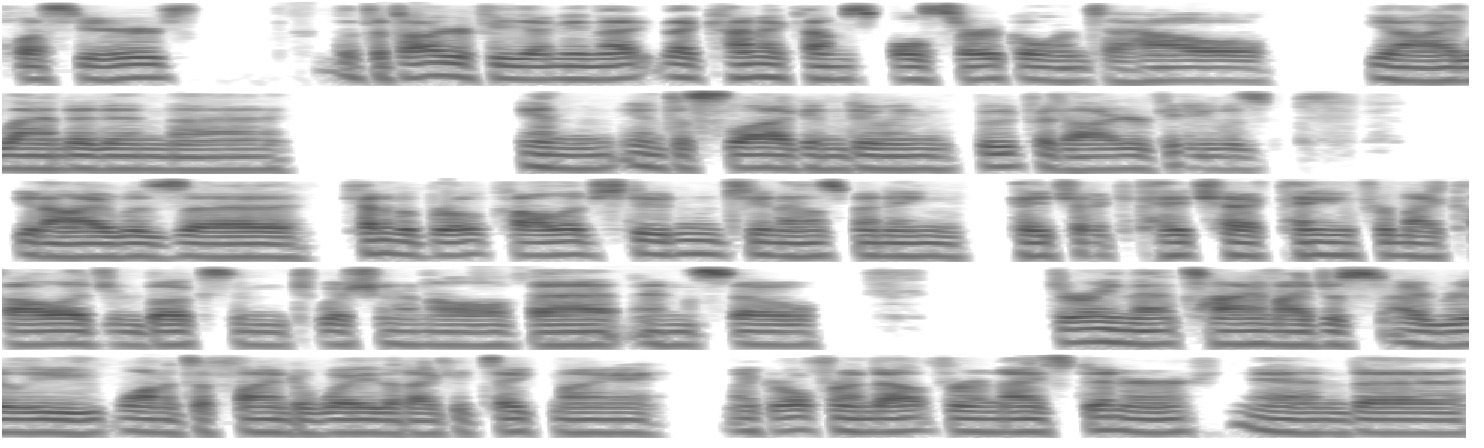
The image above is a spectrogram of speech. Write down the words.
plus years the photography I mean that, that kind of comes full circle into how you know I landed in uh, in into slug and doing food photography was you know, I was uh, kind of a broke college student, you know, spending paycheck to paycheck paying for my college and books and tuition and all of that. And so during that time, I just, I really wanted to find a way that I could take my, my girlfriend out for a nice dinner. And, uh,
